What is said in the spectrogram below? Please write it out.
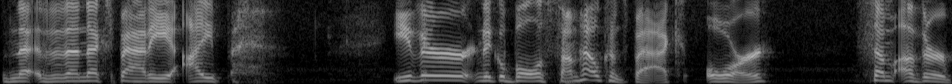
ne- the next baddie I either Nicol Bolas somehow comes back or some other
